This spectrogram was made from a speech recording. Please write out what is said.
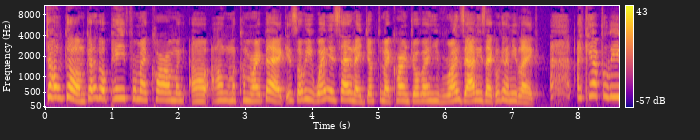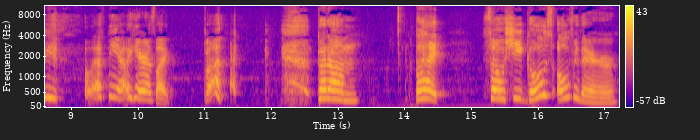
Don't go. I'm gonna go pay for my car. I'm gonna, uh, I'm gonna come right back. And so he went inside, and I jumped in my car and drove out. And he runs out, and he's like looking at me like, I can't believe you left me out here. I was like, but, But um, but so she goes over there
